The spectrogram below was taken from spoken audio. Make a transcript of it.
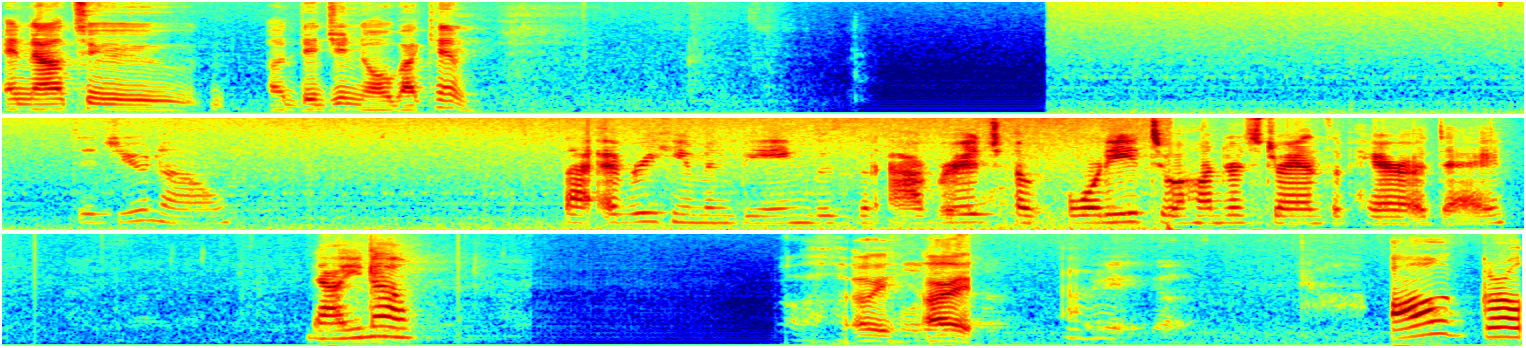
And now to uh, Did You Know by Kim. Did you know that every human being loses an average of 40 to 100 strands of hair a day? Now you know. Oh, okay, all right. All girls.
